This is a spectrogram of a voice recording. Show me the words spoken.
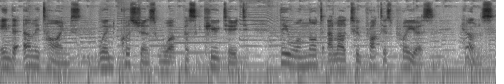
In the early times, when Christians were persecuted, they were not allowed to practice prayers. Hence,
